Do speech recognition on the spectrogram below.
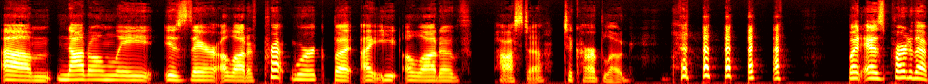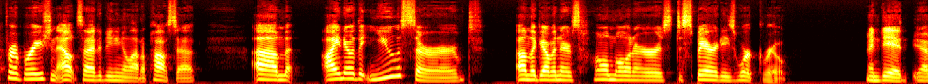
um, not only is there a lot of prep work, but I eat a lot of pasta to carb load. but as part of that preparation, outside of eating a lot of pasta, um, I know that you served on the governor's homeowners disparities work group. I did, yeah.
